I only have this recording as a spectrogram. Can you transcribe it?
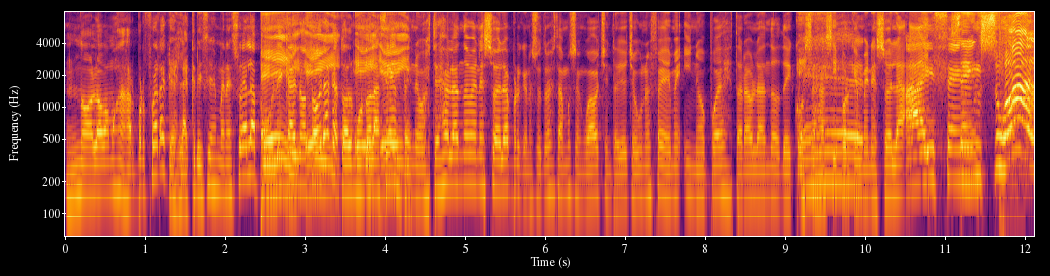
no lo vamos a dejar por fuera, que es la crisis en Venezuela, pública Ey, y notoria, ey, que todo el mundo ey, la siente. no estés hablando de Venezuela porque nosotros estamos en WOW 88.1 FM y no puedes estar hablando de cosas así porque en Eh, Venezuela hay sensual.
